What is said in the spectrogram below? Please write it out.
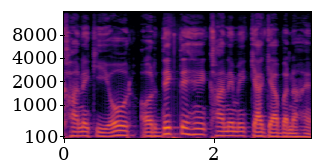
खाने की ओर और, और देखते हैं खाने में क्या क्या बना है।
